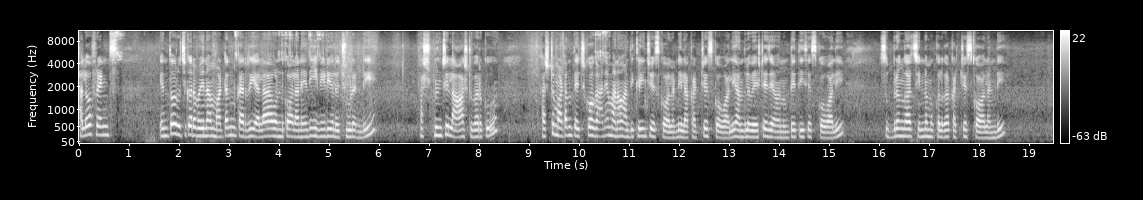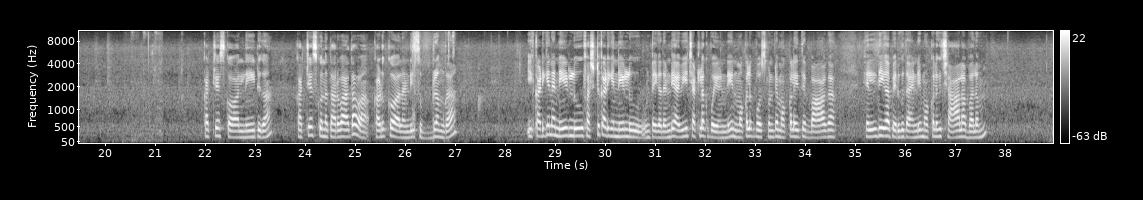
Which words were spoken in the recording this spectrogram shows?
Hello friends ఎంతో రుచికరమైన mutton curry ఎలా వండుకోవాలనేది ఈ వీడియోలో చూడండి. ఫస్ట్ నుంచి లాస్ట్ వరకు ఫస్ట్ మటన్ తెచ్చుకోగానే మనం అది క్లీన్ చేసుకోవాలండి. ఇలా కట్ చేసుకోవాలి. అందులో వేస్టేజ్ ఏమైనా ఉంటే తీసేసుకోవాలి. శుభ్రంగా చిన్న ముక్కలుగా కట్ చేసుకోవాలండి. కట్ చేసుకోవాలి నీట్గా. కట్ చేసుకున్న తర్వాత కడుక్కోవాలండి శుభ్రంగా. ఈ కడిగిన నీళ్ళు ఫస్ట్ కడిగిన నీళ్ళు ఉంటాయి కదండి అవి చెట్లకు పోయండి. మొక్కలకు పోసుకుంటే మొక్కలు అయితే బాగా హెల్తీగా పెరుగుతాయండి. మొక్కలకి చాలా బలం.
